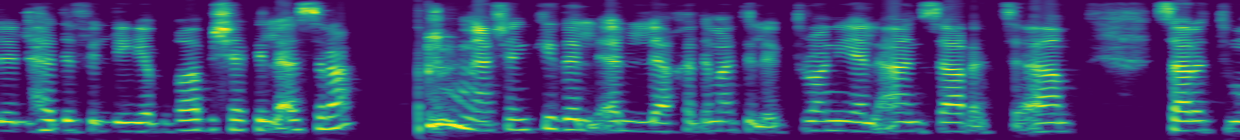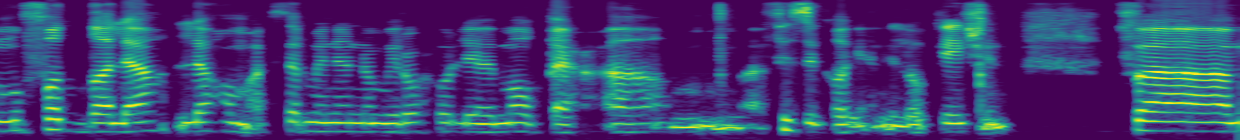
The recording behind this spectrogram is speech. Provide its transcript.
للهدف اللي يبغاه بشكل أسرع. عشان كذا الخدمات الإلكترونية الآن صارت صارت مفضلة لهم أكثر من أنهم يروحوا لموقع physical يعني location فأهمية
